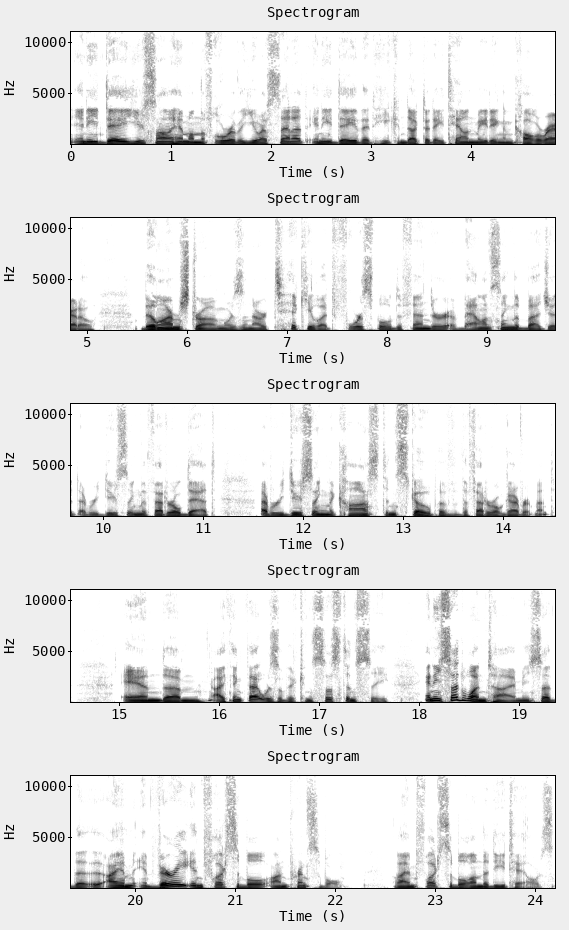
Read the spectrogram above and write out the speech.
any day you saw him on the floor of the U.S. Senate, any day that he conducted a town meeting in Colorado, Bill Armstrong was an articulate, forceful defender of balancing the budget, of reducing the federal debt, of reducing the cost and scope of the federal government. And um, I think that was the consistency. And he said one time, he said that I am very inflexible on principle. But I'm flexible on the details.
